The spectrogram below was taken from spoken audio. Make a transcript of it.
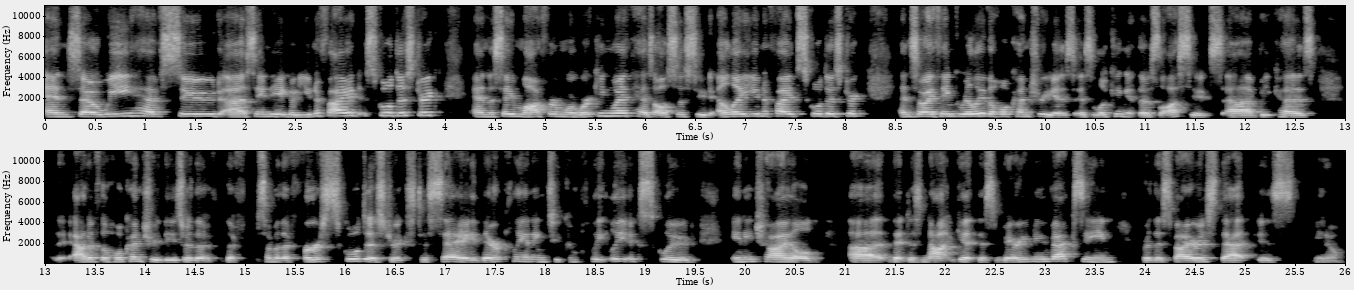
And so we have sued uh, San Diego Unified School District, and the same law firm we're working with has also sued LA Unified School District. And so I think really the whole country is, is looking at those lawsuits uh, because out of the whole country, these are the, the some of the first school districts to say they're planning to completely exclude any child uh, that does not get this very new vaccine for this virus that is you know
